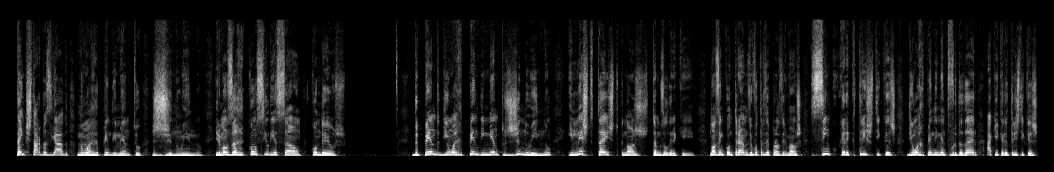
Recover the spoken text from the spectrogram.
tem que estar baseado num arrependimento genuíno. Irmãos, a reconciliação com Deus depende de um arrependimento genuíno, e neste texto que nós estamos a ler aqui, nós encontramos, eu vou trazer para os irmãos, cinco características de um arrependimento verdadeiro. Há aqui características,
